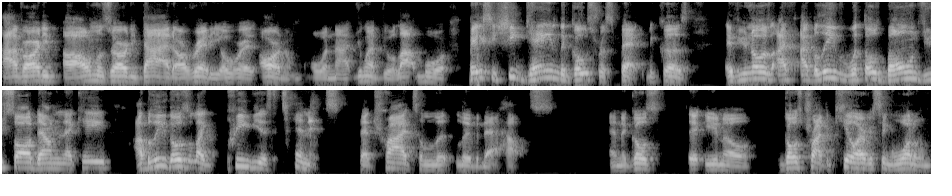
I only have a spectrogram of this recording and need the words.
I've already, I almost already died already over at Ardham or whatnot. You're gonna have to do a lot more." Basically, she gained the ghost respect because if you notice, I, I believe with those bones you saw down in that cave, I believe those are like previous tenants that tried to li- live in that house, and the ghost, it, you know, ghost tried to kill every single one of them,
